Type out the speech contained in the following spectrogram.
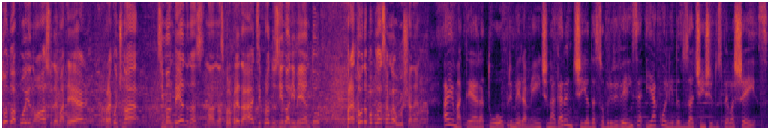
todo o apoio nosso da Emater para continuar se mantendo nas, na, nas propriedades e produzindo alimento para toda a população gaúcha, né? A Emater atuou primeiramente na garantia da sobrevivência e acolhida dos atingidos pelas cheias.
